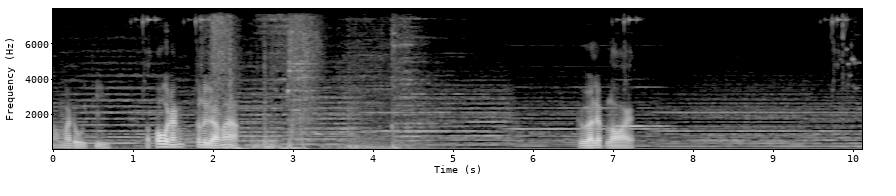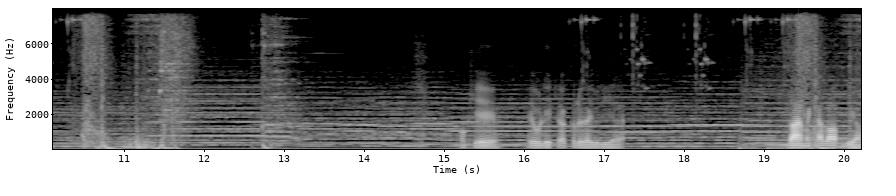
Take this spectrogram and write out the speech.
ต้องมาดูอีกทีเพราะตู้นั้นเกลือมาก เกลือเรียบร้อย โอเค เอลลิตก็เกลืออยู่ดีแหละได้ไหมแค่รอบเดียว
